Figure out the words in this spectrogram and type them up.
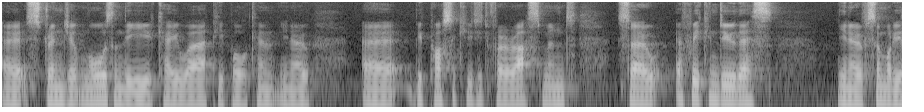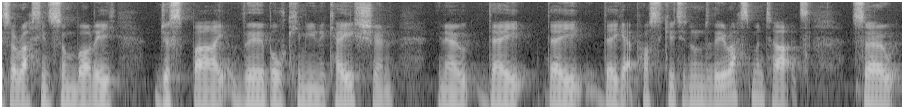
uh, stringent laws in the UK where people can, you know, uh, be prosecuted for harassment. So if we can do this, you know, if somebody is harassing somebody just by verbal communication, you know, they, they, they get prosecuted under the Harassment Act. So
